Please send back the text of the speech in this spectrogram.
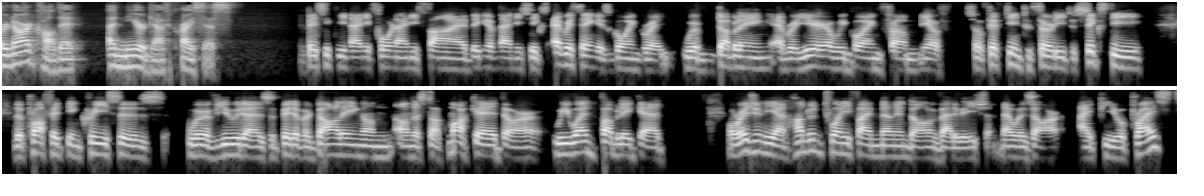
Bernard called it a near death crisis basically 94, 95, beginning of 96, everything is going great. We're doubling every year. We're going from, you know, so 15 to 30 to 60. The profit increases. We're viewed as a bit of a darling on, on the stock market, or we went public at originally at $125 million valuation. That was our IPO price.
